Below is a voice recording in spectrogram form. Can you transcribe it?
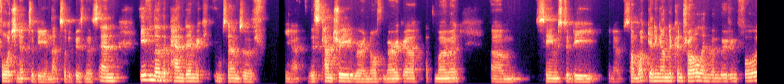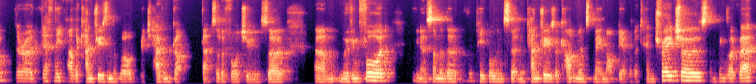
fortunate to be in that sort of business. And even though the pandemic, in terms of you know this country, we're in North America at the moment, um, seems to be you know somewhat getting under control, and we're moving forward. There are definitely other countries in the world which haven't got that sort of fortune. So um, moving forward, you know some of the people in certain countries or continents may not be able to attend trade shows and things like that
